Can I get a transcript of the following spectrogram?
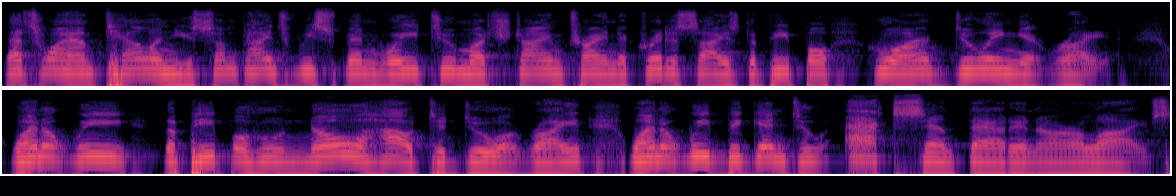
That's why I'm telling you, sometimes we spend way too much time trying to criticize the people who aren't doing it right. Why don't we, the people who know how to do it right, why don't we begin to accent that in our lives?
